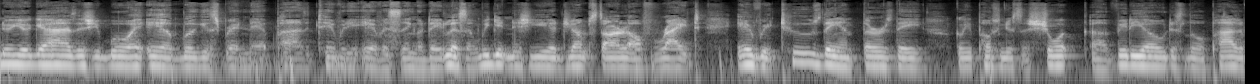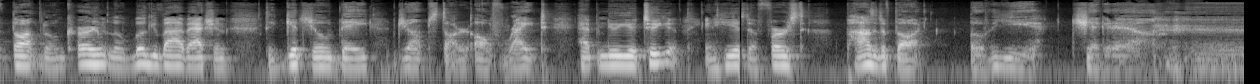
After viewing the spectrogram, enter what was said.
New Year, guys. It's your boy L Boogie spreading that positivity every single day. Listen, we getting this year jump started off right. Every Tuesday and Thursday, gonna be posting just a short uh, video, just a little positive thought, little encouragement, little boogie vibe action to get your day jump started off right. Happy New Year to you, and here's the first positive thought of the year. Check it out.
